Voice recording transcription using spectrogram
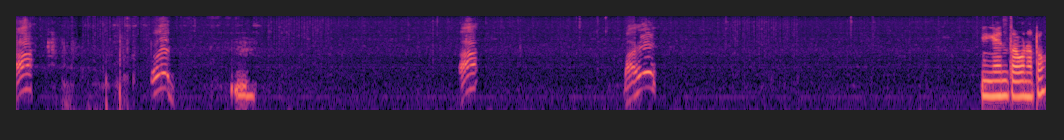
Ha? Good! Hmm. Ha? Bahi! Ingay ng tao na to?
